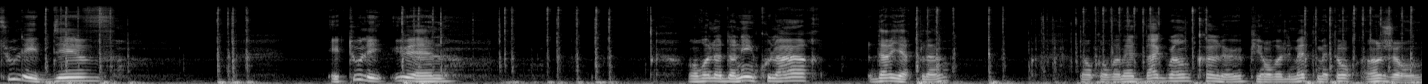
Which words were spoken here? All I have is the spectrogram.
tous les divs et tous les UL. On va leur donner une couleur d'arrière-plan. Donc, on va mettre background color, puis on va le mettre, mettons, en jaune.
